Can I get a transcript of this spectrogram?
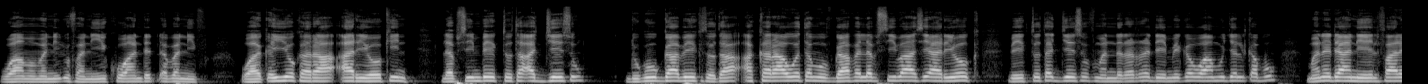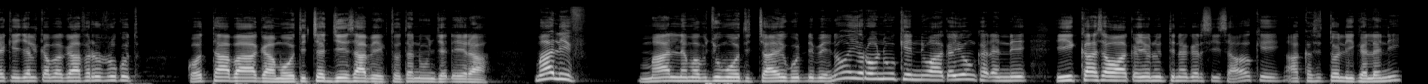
waamamanii dhufanii hiikuu waan dadhabaniif waaqayyo karaa ariyookiin labsiin beektota ajjeesu. Duguuggaa beektotaa akka raawwatamuuf gaafa labsii baasee ariyook beektota ajjeesuuf mandararra deemee gawwaamuu jalqabu mana daani'eel faaraqee jalqaba gaafa rurrukutu kottaa baagaa mooticha ajjeesaa beektota nuun jedheera. Maaliif? Maal nama abjuu mootichaa hiikuu dhibe? Noo yeroo nuu kenni waaqayyoon kadhannee hiikkaasa waaqayyo nutti agarsiisa. Ok akkasitti olii galanii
